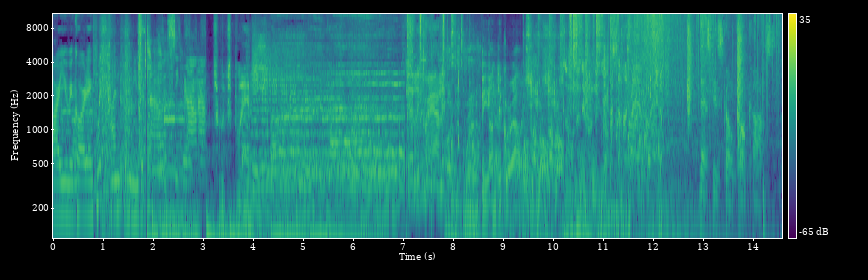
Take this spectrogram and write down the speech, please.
Are you recording? What kind of music? Our secret. to explain. underground. The underground. Let's Disco podcast.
